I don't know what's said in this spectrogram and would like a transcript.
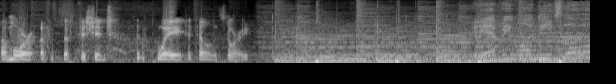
a, a more efficient way to tell the story. Everyone needs love,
